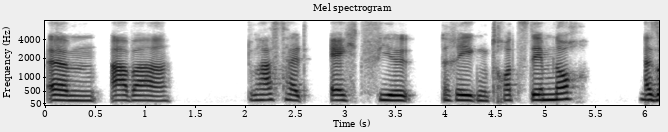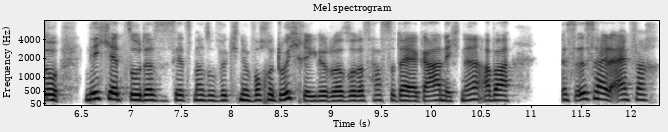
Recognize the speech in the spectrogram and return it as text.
Ähm, aber du hast halt echt viel Regen trotzdem noch. Also nicht jetzt so, dass es jetzt mal so wirklich eine Woche durchregnet oder so, das hast du da ja gar nicht, ne? Aber es ist halt einfach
